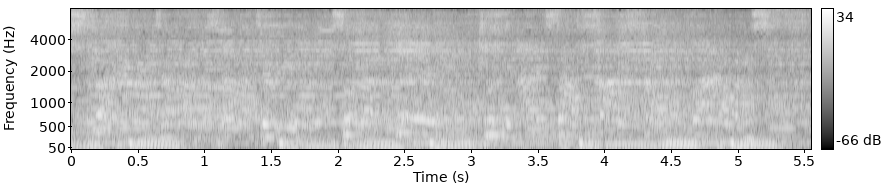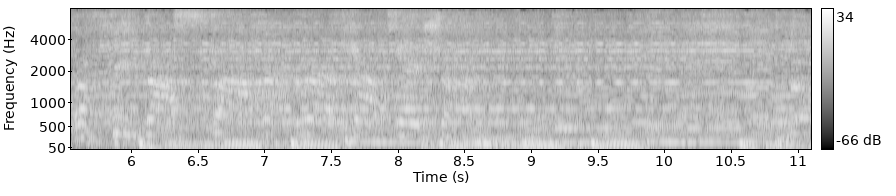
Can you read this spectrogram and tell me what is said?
their territory so that could exercise violence and feed starving. No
